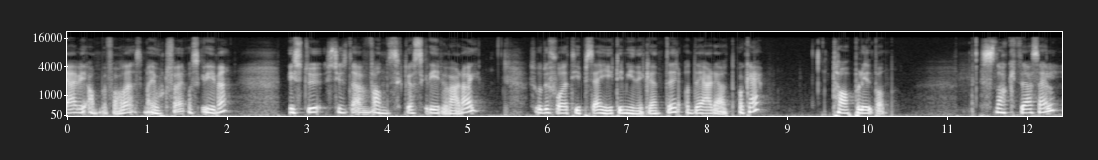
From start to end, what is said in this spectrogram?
jeg vil anbefale, som jeg har gjort før, å skrive. Hvis du syns det er vanskelig å skrive hver dag, så du få det tipset jeg gir til mine klienter, og det er det at ok, ta på lydbånd. Snakk til deg selv.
